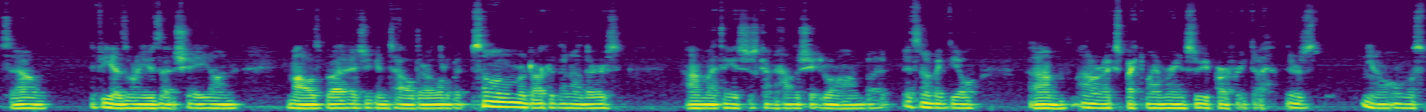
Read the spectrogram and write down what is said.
So if you guys want to use that shade on models, but as you can tell, they're a little bit, some of them are darker than others. Um, I think it's just kind of how the shade went on, but it's no big deal. Um, I don't expect my Marines to be perfect. Uh, there's, you know, almost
